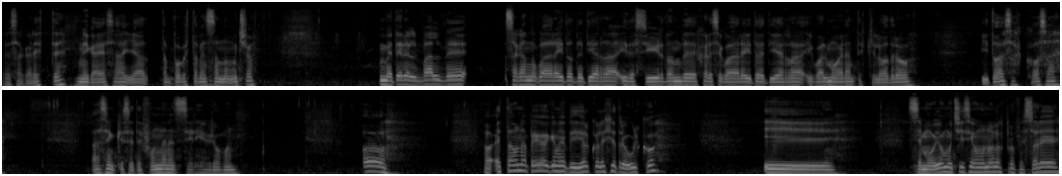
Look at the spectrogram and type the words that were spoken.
Voy a sacar este. Mi cabeza ya tampoco está pensando mucho. Meter el balde sacando cuadraditos de tierra y decidir dónde dejar ese cuadradito de tierra, igual mover antes que el otro. Y todas esas cosas hacen que se te fundan el cerebro, weón. Oh. oh. esta es una pega que me pidió el colegio Trebulco. Y se movió muchísimo uno de los profesores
